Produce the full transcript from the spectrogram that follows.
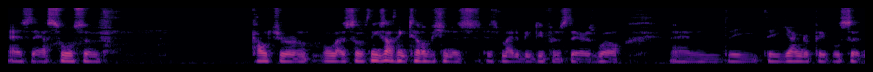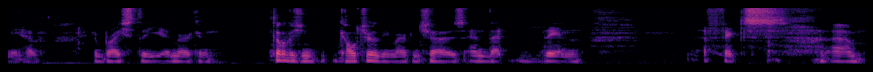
as our source of culture and all those sort of things. I think television has, has made a big difference there as well. And the, the younger people certainly have embraced the American television culture, the American shows, and that then affects um,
